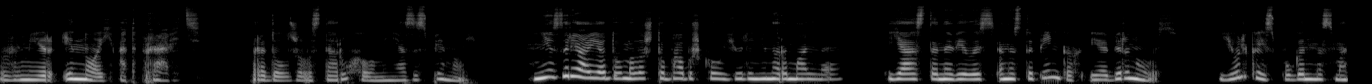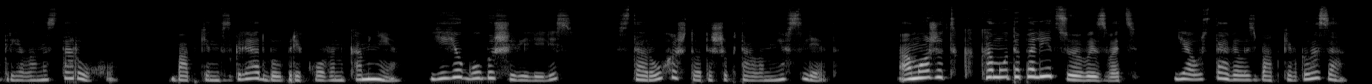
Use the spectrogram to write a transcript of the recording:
в мир иной отправить», — продолжила старуха у меня за спиной. «Не зря я думала, что бабушка у Юли ненормальная. Я остановилась на ступеньках и обернулась. Юлька испуганно смотрела на старуху. Бабкин взгляд был прикован ко мне. Ее губы шевелились. Старуха что-то шептала мне вслед. «А может, к кому-то полицию вызвать?» Я уставилась бабке в глаза,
